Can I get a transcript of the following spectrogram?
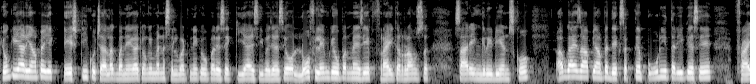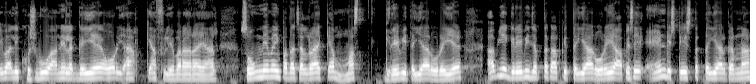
क्योंकि यार यहाँ पे एक टेस्टी कुछ अलग बनेगा, क्योंकि मैंने सिलबटने के ऊपर इसे किया इसी वजह से, और लो फ्लेम के ऊपर मैं इसे फ्राई कर रहा हूँ सारे इंग्रेडिएंट्स को। अब गाइज़ आप यहाँ पे देख सकते हैं, पूरी तरीके से फ्राई वाली खुशबू आने लग गई है, और यार क्या फ्लेवर आ रहा है यार। सूंघने में ही पता चल रहा है, क्या मस्त ग्रेवी तैयार हो रही है। अब ये ग्रेवी जब तक आपकी तैयार हो रही है, आप इसे एंड स्टेज तक तैयार करना,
